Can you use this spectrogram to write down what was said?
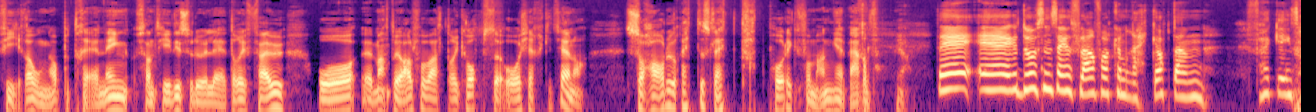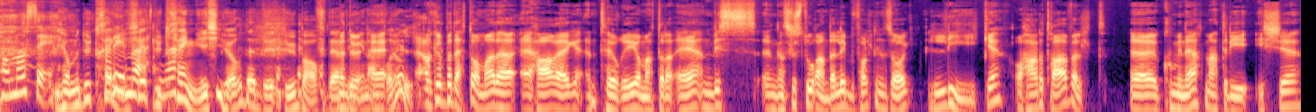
fire unger på trening samtidig som du er leder i FAU og eh, materialforvalter i korpset og kirketjener, så har du rett og slett tatt på deg for mange verv. det er, da syns jeg at flere folk kan rekke opp den fuckings hånda si. Ja, men du trenger, ikke, du trenger ikke gjøre det du, bare fordi at ingen andre vil. eh, akkurat på dette området har jeg en teori om at det er en viss, en ganske stor andel i befolkningen som òg liker å ha det travelt, kombinert med at de ikke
